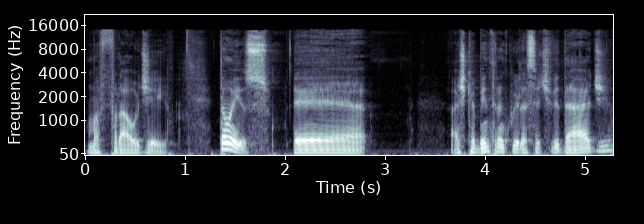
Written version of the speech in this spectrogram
uma fraude aí. Então é isso. É, acho que é bem tranquila essa atividade.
